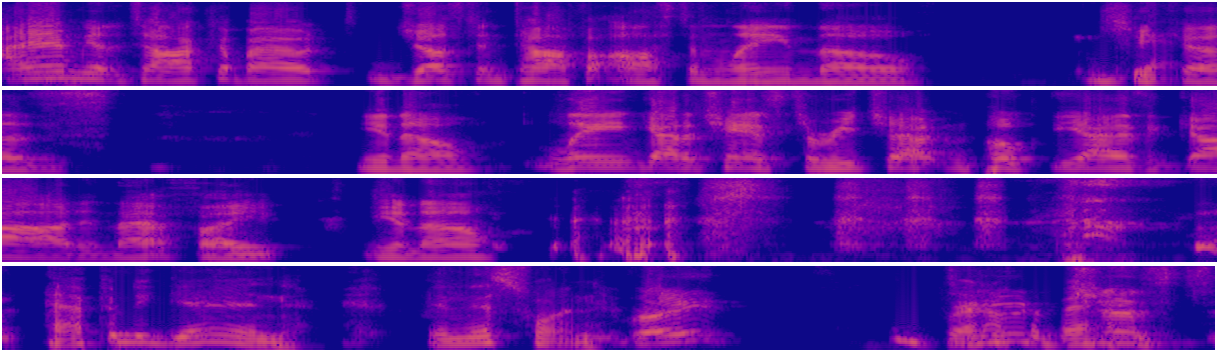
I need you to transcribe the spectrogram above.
I am going to talk about Justin Tafa, Austen Lane, though, Yeah. because you know Lane got a chance to reach out and poke the eyes of God in that fight. You know, Happened again in this one. right? Right off the Dude, bat. just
